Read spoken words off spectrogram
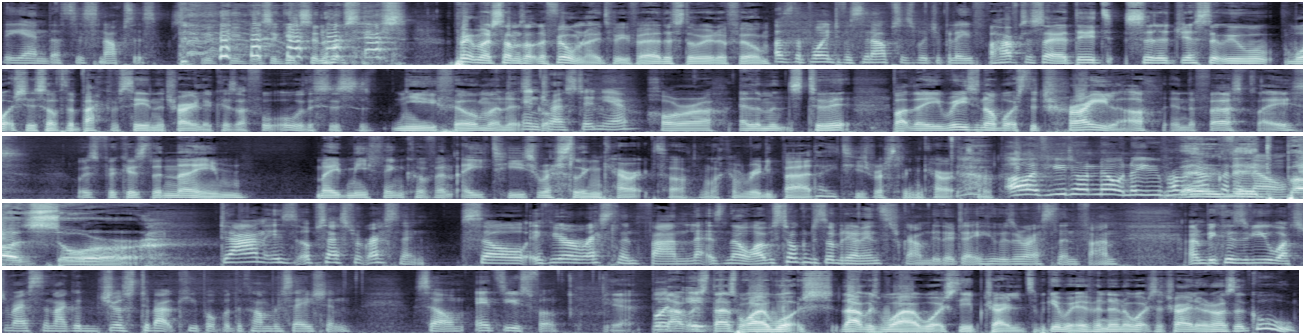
The end. That's the synopsis. It's a good synopsis. Pretty much sums up the film, though, to be fair, the story of the film. That's the point of a synopsis, would you believe? I have to say, I did suggest that we will watch this off the back of seeing the trailer because I thought, oh, this is a new film and it's Interesting, yeah. horror elements to it. But the reason I watched the trailer in the first place was because the name made me think of an 80s wrestling character, like a really bad 80s wrestling character. Oh, if you don't know, no, you're probably not going to know. Buzzsaw. Dan is obsessed with wrestling. So if you're a wrestling fan, let us know. I was talking to somebody on Instagram the other day who was a wrestling fan. And because of you watching wrestling, I could just about keep up with the conversation. So it's useful. Yeah, But but that was it- that's why I watched. That was why I watched the trailer to begin with, and then I watched the trailer and I was like, "Ooh,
